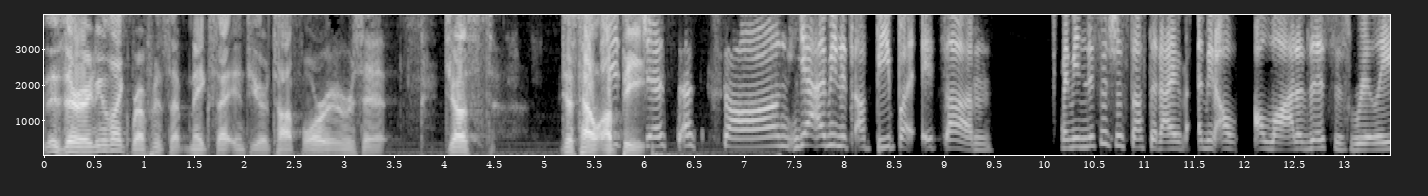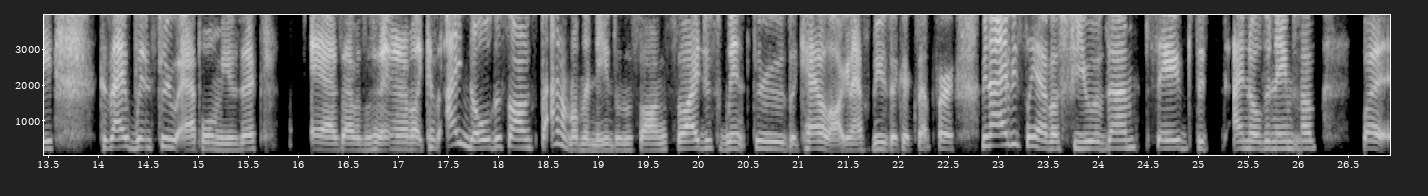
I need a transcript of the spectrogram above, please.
is there any like reference that makes that into your top four, or is it just just how upbeat? It's just a song. Yeah, I mean it's upbeat, but it's um I mean this is just stuff that I've I mean a, a lot of this is really cuz I went through Apple Music as I was listening and I'm like cuz I know the songs but I don't know the names of the songs. So I just went through the catalog in Apple Music except for I mean I obviously have a few of them saved that I know the names of, but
